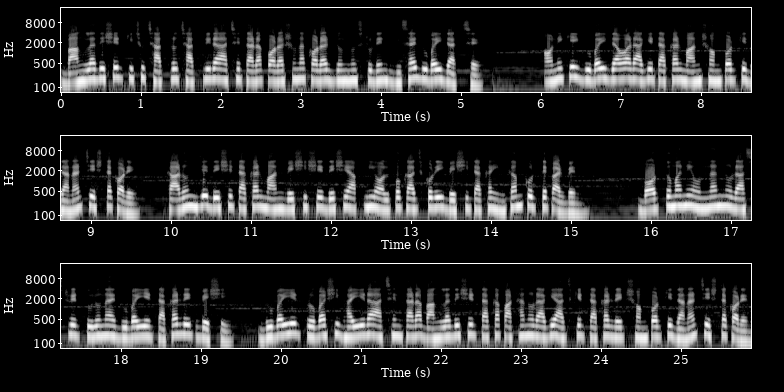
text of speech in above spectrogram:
বাংলাদেশের কিছু ছাত্র ছাত্রীরা আছে তারা পড়াশোনা করার জন্য স্টুডেন্ট ভিসায় দুবাই যাচ্ছে। অনেকেই দুবাই যাওয়ার আগে টাকার মান সম্পর্কে জানার চেষ্টা করে। কারণ যে দেশে টাকার মান বেশি, সে দেশে আপনি অল্প কাজ করেই বেশি টাকা ইনকাম করতে পারবেন। বর্তমানে অন্যান্য রাষ্ট্রের তুলনায় দুবাইয়ের টাকার রেট বেশি। দুবাইয়ের প্রবাসী ভাইয়েরা আছেন তারা বাংলাদেশের টাকা পাঠানোর আগে আজকের টাকার রেট সম্পর্কে জানার চেষ্টা করেন।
